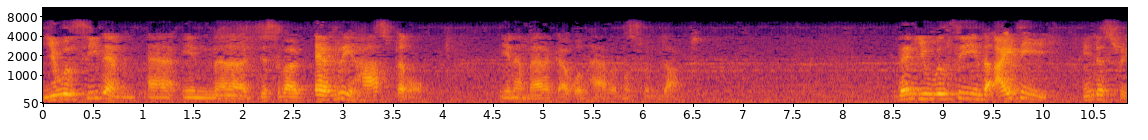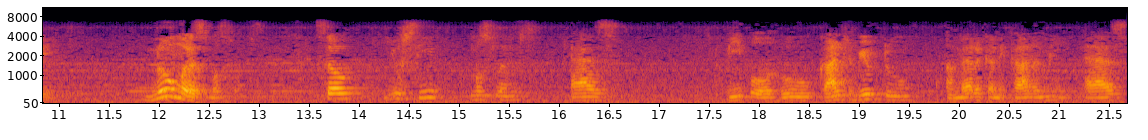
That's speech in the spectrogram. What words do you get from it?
You will see them uh, in uh, just about every hospital in America will have a Muslim doctor. Then you will see in the IT industry numerous Muslims. So you see Muslims as people who contribute to American economy as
